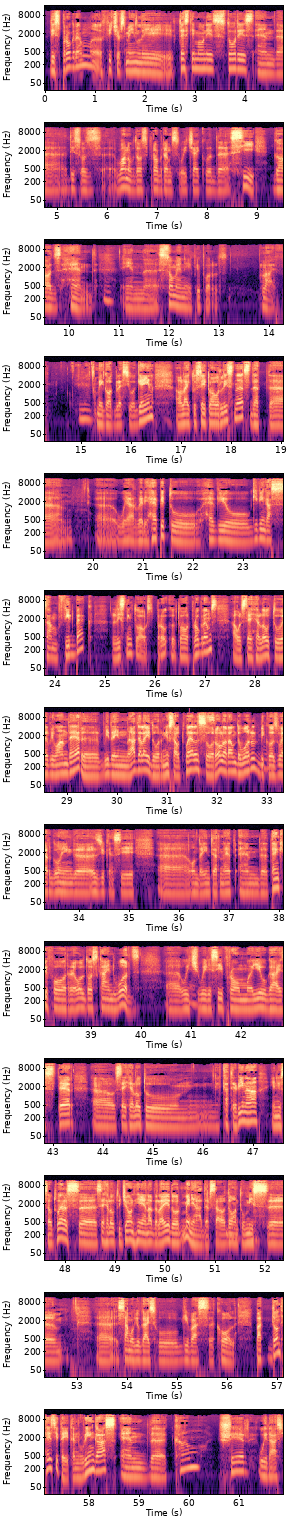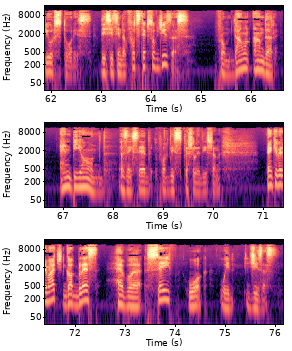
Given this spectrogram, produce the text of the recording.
This program uh, features mainly testimonies, stories, and uh, this was uh, one of those programs which I could uh, see God's hand Mm. in uh, so many people's life. Amen. May God bless you again. I would like to say to our listeners that um, uh, we are very happy to have you giving us some feedback, listening to our pro- uh, to our programs. I will say hello to everyone there, uh, either in Adelaide or New South Wales or all around the world, because we are going, uh, as you can see, uh, on the internet. And uh, thank you for all those kind words uh, which we receive from uh, you guys there. Uh, say hello to um, Katerina in New South Wales. Uh, say hello to John here in Adelaide or many others. I don't want to miss uh, uh, some of you guys who give us a call. But don't hesitate and ring us and uh, come share with us your stories. This is in the footsteps of Jesus from down under and beyond, as I said, for this special edition. Thank you very much. God bless. Have a safe walk with Jesus.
